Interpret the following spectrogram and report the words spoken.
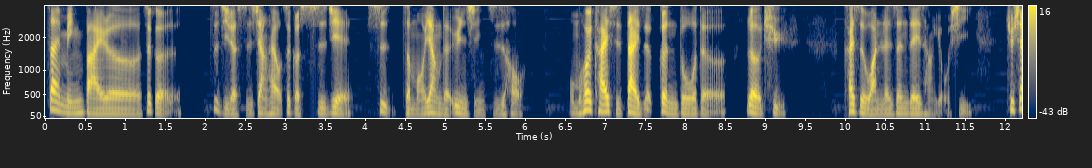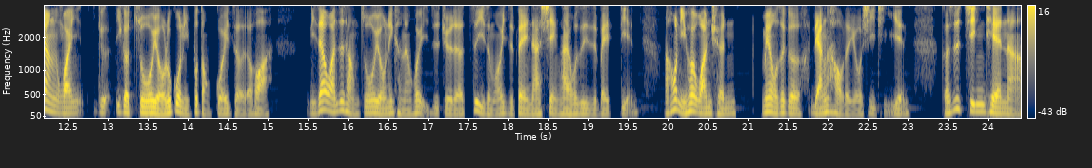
在明白了这个自己的实相，还有这个世界是怎么样的运行之后，我们会开始带着更多的乐趣，开始玩人生这一场游戏，就像玩一个一个桌游。如果你不懂规则的话，你在玩这场桌游，你可能会一直觉得自己怎么一直被人家陷害，或是一直被电，然后你会完全没有这个良好的游戏体验。可是今天呢，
